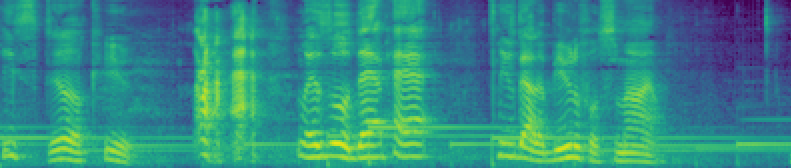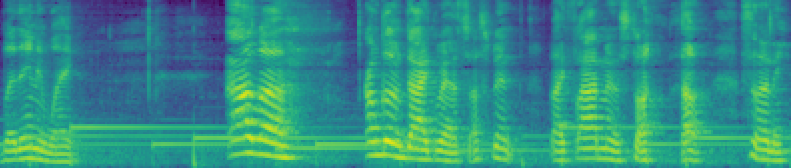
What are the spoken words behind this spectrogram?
he's still cute. With his little dap hat, he's got a beautiful smile. But anyway, I'll uh, I'm gonna digress. I spent like five minutes talking about Sonny,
